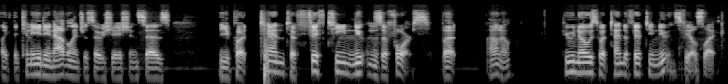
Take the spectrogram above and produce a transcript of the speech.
like the Canadian Avalanche Association says you put 10 to 15 newtons of force, but I don't know. Who knows what 10 to 15 newtons feels like?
